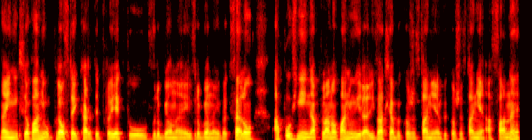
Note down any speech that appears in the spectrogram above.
na inicjowaniu, prostej karty projektu zrobionej, zrobionej w Excelu, a później na planowaniu i realizacja, wykorzystanie, wykorzystanie Asany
